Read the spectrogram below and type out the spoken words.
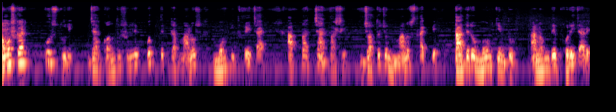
নমস্কার, কস্তুরি, যার গন্ধ শুনলে প্রত্যেকটা মানুষ মোহিত হয়ে যায়। আপনার চারপাশে যতজন মানুষ থাকবে, তাদেরও মন কিন্তু আনন্দে ভরে যাবে।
